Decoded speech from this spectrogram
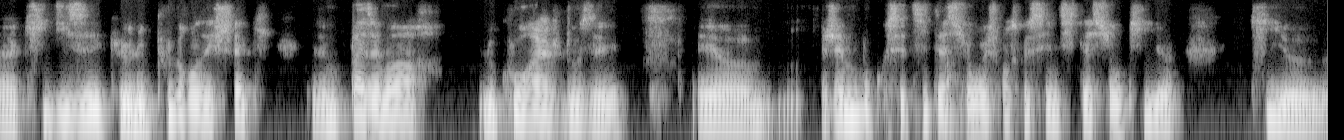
euh, qui disait que le plus grand échec est de ne pas avoir le courage d'oser. Et euh, j'aime beaucoup cette citation et je pense que c'est une citation qui, euh,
